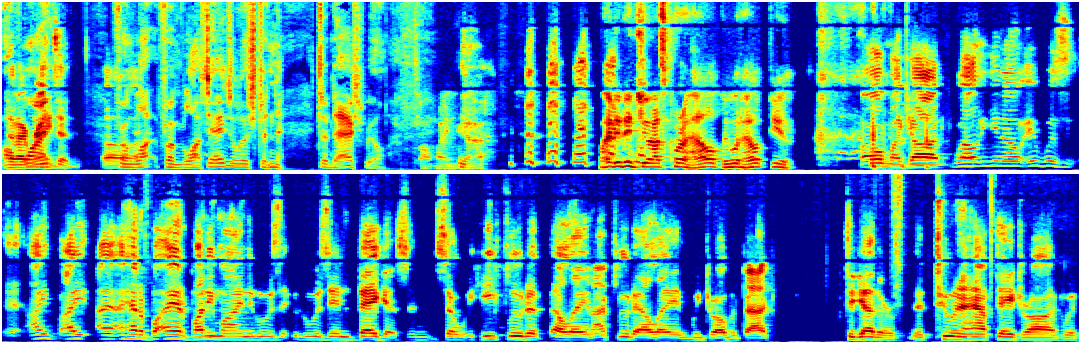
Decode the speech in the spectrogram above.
that I rented uh, from Lo- from Los Angeles to to Nashville. Oh my god! Why didn't you ask for help? We would help you. oh my god! Well, you know, it was I I I had a bu- I had a buddy of mine who was who was in Vegas, and so he flew to L.A. and I flew to L.A. and we drove it back together. A two and a half day drive with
